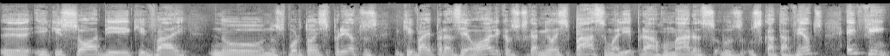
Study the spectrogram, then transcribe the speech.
eh, e que sobe e que vai no, nos portões pretos e que vai para as eólicas, os caminhões passam ali para arrumar os, os, os cataventos, enfim,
